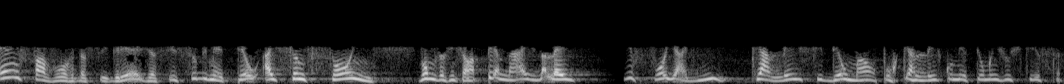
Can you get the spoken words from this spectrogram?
em favor da sua igreja, se submeteu às sanções, vamos assim chamar, penais da lei. E foi ali que a lei se deu mal, porque a lei cometeu uma injustiça.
